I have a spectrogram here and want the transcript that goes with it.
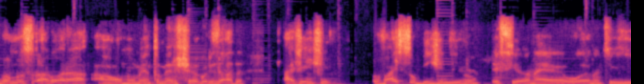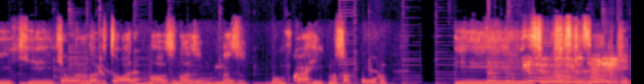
Vamos agora ao momento merchan, gurizada. A gente vai subir de nível. Esse ano é o ano que, que, que é o ano da vitória. Nós, nós, nós vamos ficar ricos nessa porra. E se tô vocês quiserem que,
